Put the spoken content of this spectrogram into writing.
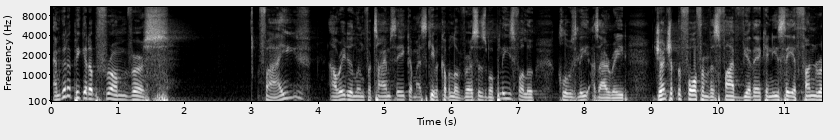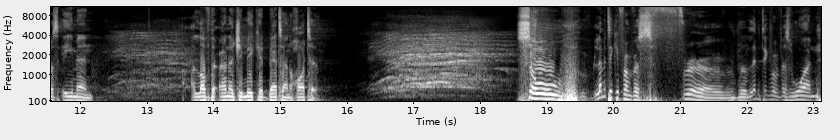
I'm going to pick it up from verse 5. I'll read it alone for time's sake. I might skip a couple of verses, but please follow closely as I read. John chapter 4 from verse 5. If you're there, can you say a thunderous amen? amen. I love the energy, make it better and hotter. Amen. So let me take it from verse let me take from verse 1.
